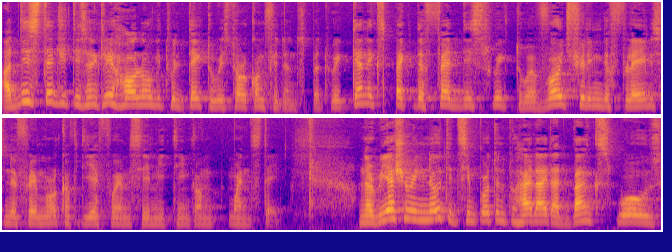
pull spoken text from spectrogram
At this stage, it is unclear how long it will take to restore confidence, but we can expect the Fed this week to avoid fueling the flames in the framework of the FOMC meeting on Wednesday. On a reassuring note, it's important to highlight that banks' woes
